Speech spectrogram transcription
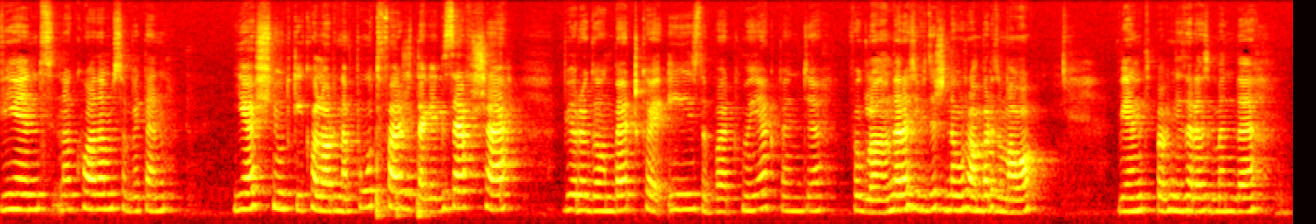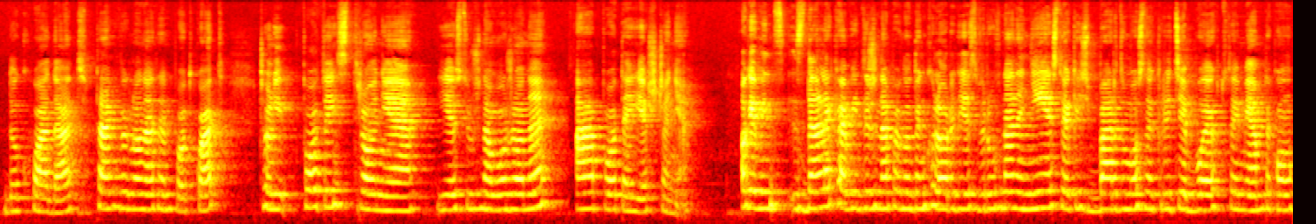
więc nakładam sobie ten jaśniutki kolor na pół twarzy, tak jak zawsze. Biorę gąbeczkę i zobaczmy jak będzie wyglądał. Na razie widzę, że nałożyłam bardzo mało, więc pewnie zaraz będę dokładać. Tak wygląda ten podkład, czyli po tej stronie jest już nałożony, a po tej jeszcze nie. Ok, więc z daleka widzę, że na pewno ten koloryt jest wyrównany. Nie jest to jakieś bardzo mocne krycie, bo jak tutaj miałam taką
